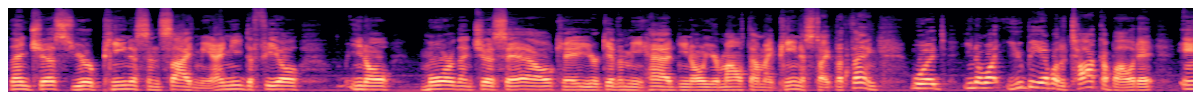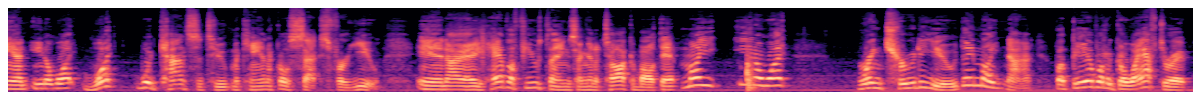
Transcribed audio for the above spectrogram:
than just your penis inside me. I need to feel, you know, more than just say, oh, okay, you're giving me head, you know, your mouth on my penis type of thing. Would, you know what, you be able to talk about it and, you know what, what would constitute mechanical sex for you? And I have a few things I'm going to talk about that might, you know what, ring true to you. They might not, but be able to go after it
